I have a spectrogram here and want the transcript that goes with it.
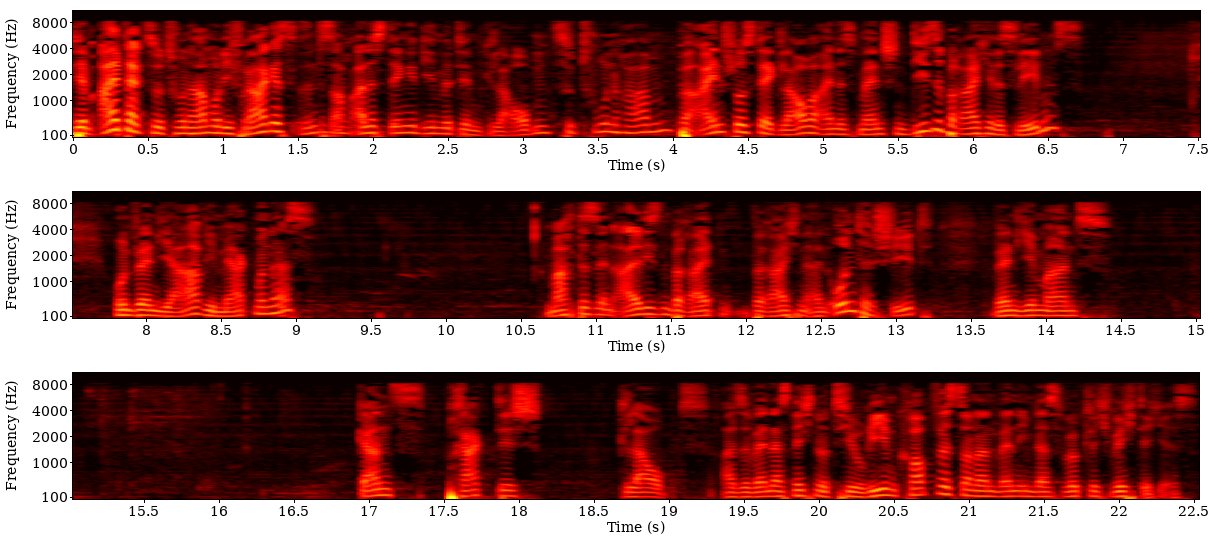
dem Alltag zu tun haben. Und die Frage ist, sind es auch alles Dinge, die mit dem Glauben zu tun haben? Beeinflusst der Glaube eines Menschen diese Bereiche des Lebens? Und wenn ja, wie merkt man das? Macht es in all diesen Bereichen einen Unterschied, wenn jemand ganz praktisch glaubt? Also wenn das nicht nur Theorie im Kopf ist, sondern wenn ihm das wirklich wichtig ist.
